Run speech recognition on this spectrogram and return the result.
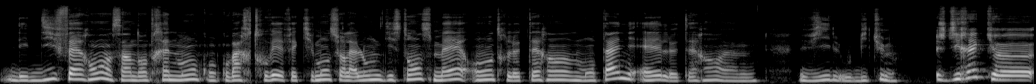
des différences hein, d'entraînement qu'on va retrouver effectivement sur la longue distance, mais entre le terrain montagne et le terrain euh, ville ou bitume? Je dirais que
